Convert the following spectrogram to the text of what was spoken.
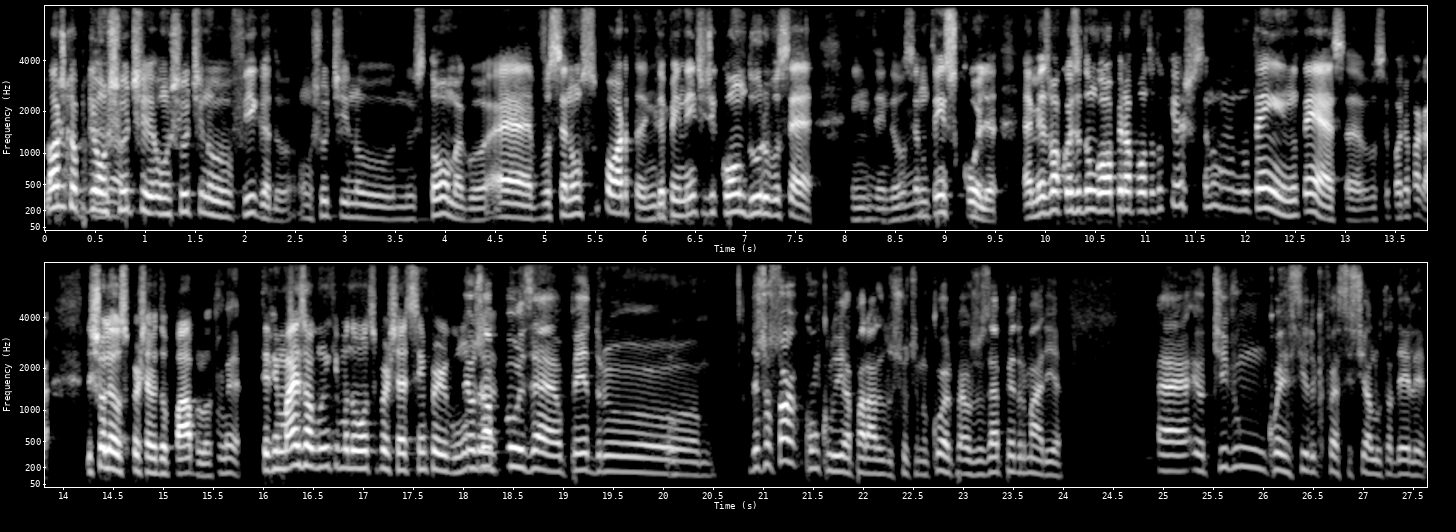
Lógico, porque um chute, um chute no fígado, um chute no, no estômago, é, você não suporta, independente de quão duro você é entendeu? Uhum. Você não tem escolha. É a mesma coisa de um golpe na ponta do queixo, você não, não, tem, não tem essa, você pode apagar. Deixa eu ler o superchat do Pablo. Teve mais alguém que mandou um outro superchat sem pergunta. Eu já pus, é, o Pedro... Deixa eu só concluir a parada do chute no corpo, é o José Pedro Maria. É, eu tive um conhecido que foi assistir a luta dele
